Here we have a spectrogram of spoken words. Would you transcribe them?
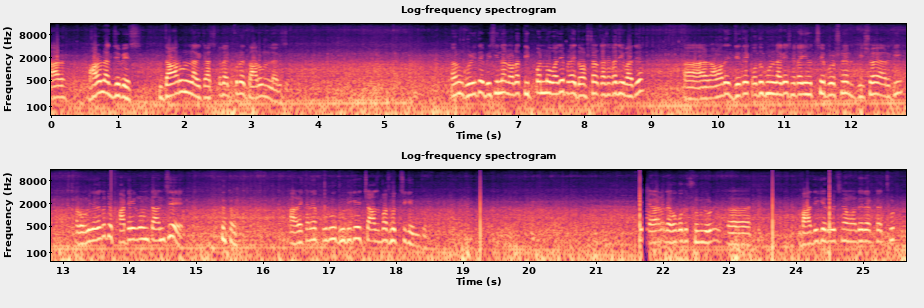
আর ভালো লাগছে বেশ। দারুণ লাগছে। আজকে রাইড করে দারুণ লাগছে। কারণ ঘড়িতে বেশি না, নটা তিপ্পান্ন বাজে, প্রায় দশটার কাছাকাছি বাজে। আর আমাদের যেতে কতক্ষণ লাগে সেটাই হচ্ছে প্রশ্নের বিষয় আর কি। আর অভিযোগ যে ফাটে এরকম টানছে। আর এখানে পুরো দুদিকে চাষবাস হচ্ছে কিন্তু। এই জায়গাটা দেখো কত সুন্দর। বাঁদিকে রয়েছে আমাদের একটা ছোট্ট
